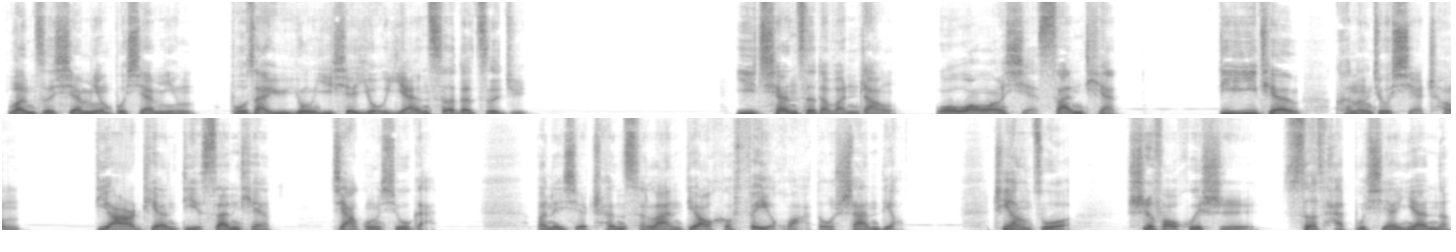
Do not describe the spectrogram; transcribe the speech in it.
文字鲜明不鲜明，不在于用一些有颜色的字句。一千字的文章，我往往写三天，第一天可能就写成，第二天、第三天加工修改，把那些陈词滥调和废话都删掉。这样做是否会使色彩不鲜艳呢？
